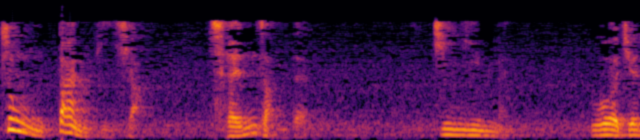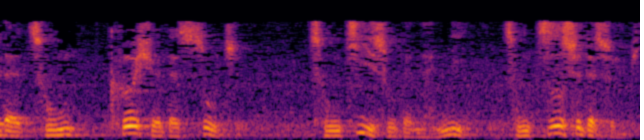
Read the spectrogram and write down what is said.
重担底下成长的精英们。我觉得从科学的素质、从技术的能力、从知识的水平。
